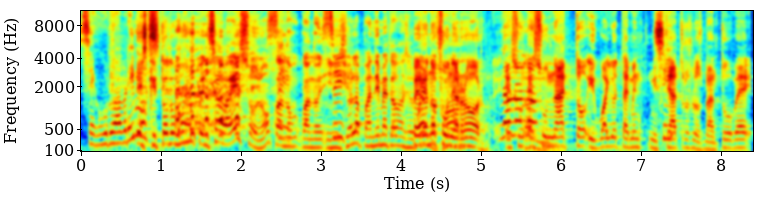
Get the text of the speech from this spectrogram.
seguro abrimos. Es que todo el mundo pensaba eso, ¿no? Sí, Cuando, cuando sí. inició la pandemia, todo Pero bueno, no fue un son- error, No, es, no, un, no. es un acto. Igual yo también mis Sí. teatros los mantuve,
